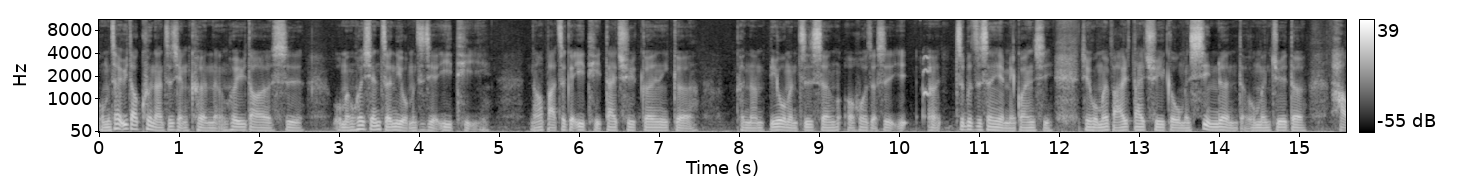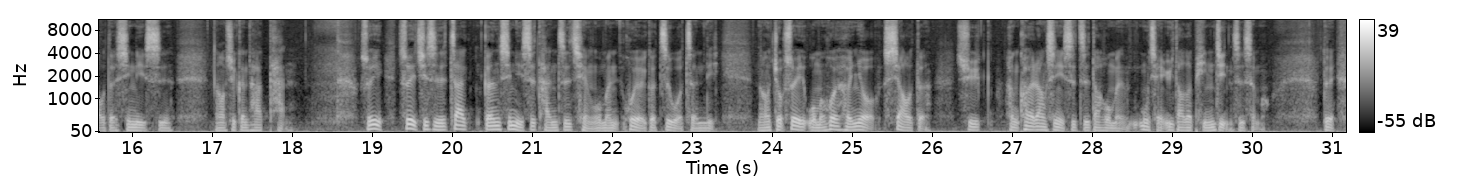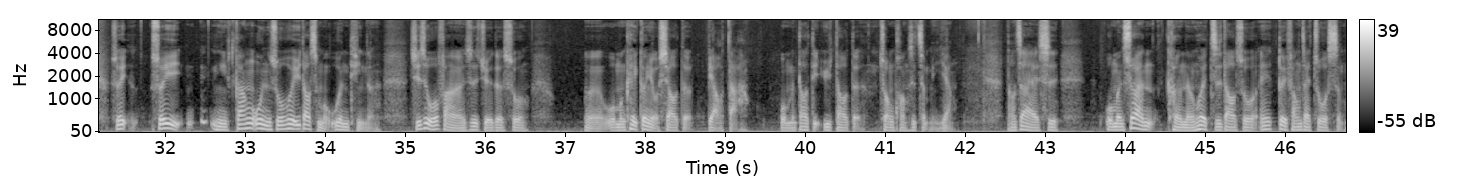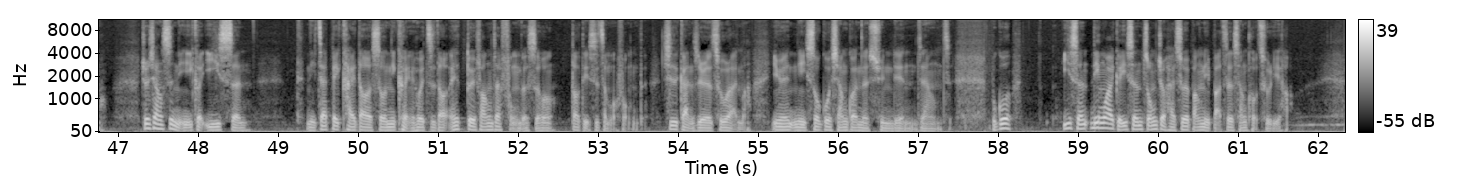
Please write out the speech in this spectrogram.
我们在遇到困难之前，可能会遇到的是，我们会先整理我们自己的议题，然后把这个议题带去跟一个可能比我们资深，哦，或者是一呃资不资深也没关系，其实我们会把它带去一个我们信任的、我们觉得好的心理师，然后去跟他谈。所以，所以其实，在跟心理师谈之前，我们会有一个自我整理，然后就，所以我们会很有效的去。很快让心理师知道我们目前遇到的瓶颈是什么，对，所以所以你刚问说会遇到什么问题呢？其实我反而是觉得说，呃，我们可以更有效的表达我们到底遇到的状况是怎么样，然后再来是，我们虽然可能会知道说，哎，对方在做什么，就像是你一个医生。你在被开刀的时候，你可能会知道，哎，对方在缝的时候到底是怎么缝的，其实感觉得出来嘛，因为你受过相关的训练这样子。不过，医生另外一个医生终究还是会帮你把这个伤口处理好，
